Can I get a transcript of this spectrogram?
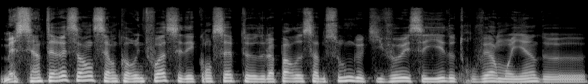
Mais c'est intéressant. C'est encore une fois, c'est des concepts de la part de Samsung qui veut essayer de trouver un moyen de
